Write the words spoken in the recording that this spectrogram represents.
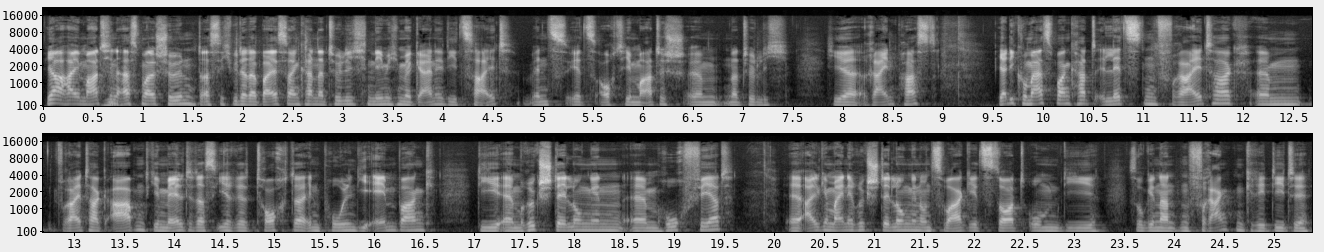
Ja, hi Martin, erstmal schön, dass ich wieder dabei sein kann. Natürlich nehme ich mir gerne die Zeit, wenn es jetzt auch thematisch ähm, natürlich hier reinpasst. Ja, die Commerzbank hat letzten Freitag, ähm, Freitagabend gemeldet, dass ihre Tochter in Polen, die M-Bank, die ähm, Rückstellungen ähm, hochfährt. Äh, allgemeine Rückstellungen und zwar geht es dort um die sogenannten Frankenkredite.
